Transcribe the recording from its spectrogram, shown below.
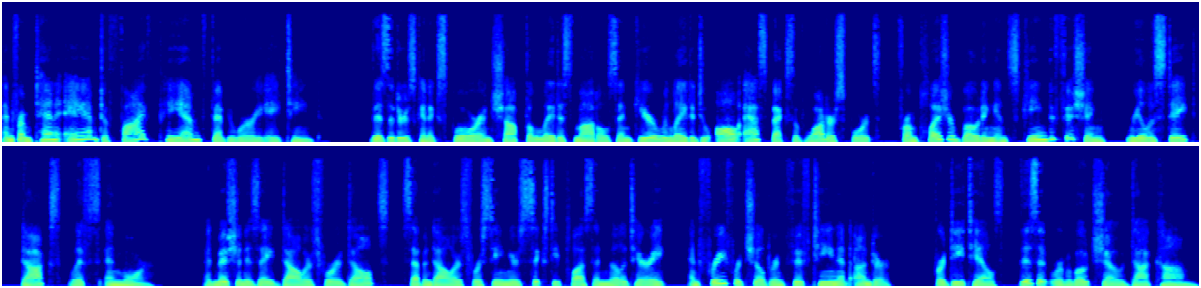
and from 10 a.m. to 5 p.m. February 18th. Visitors can explore and shop the latest models and gear related to all aspects of water sports, from pleasure boating and skiing to fishing, real estate, docks, lifts, and more. Admission is $8 for adults, $7 for seniors 60 plus and military, and free for children 15 and under. For details, visit riverboatshow.com.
